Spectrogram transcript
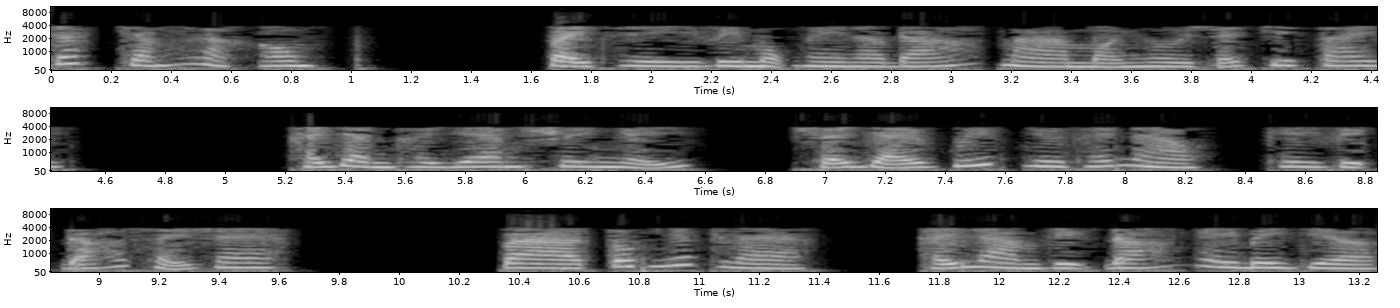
chắc chắn là không. Vậy thì vì một ngày nào đó mà mọi người sẽ chia tay. Hãy dành thời gian suy nghĩ, sẽ giải quyết như thế nào khi việc đó xảy ra. Và tốt nhất là, hãy làm việc đó ngay bây giờ,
